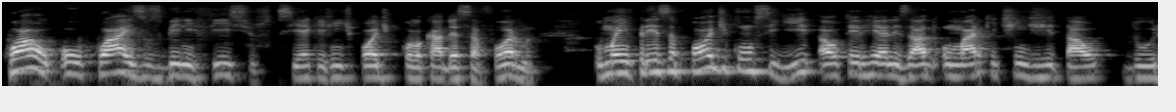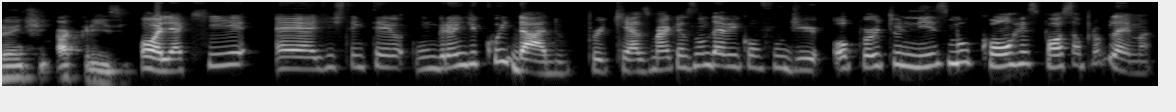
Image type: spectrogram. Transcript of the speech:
Qual ou quais os benefícios, se é que a gente pode colocar dessa forma, uma empresa pode conseguir ao ter realizado o marketing digital durante a crise? Olha, aqui é, a gente tem que ter um grande cuidado, porque as marcas não devem confundir oportunismo com resposta ao problema.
